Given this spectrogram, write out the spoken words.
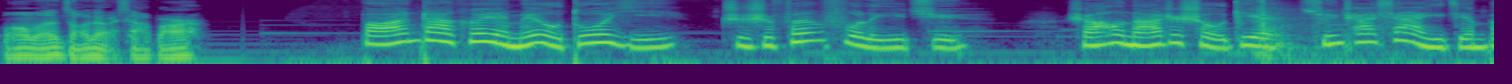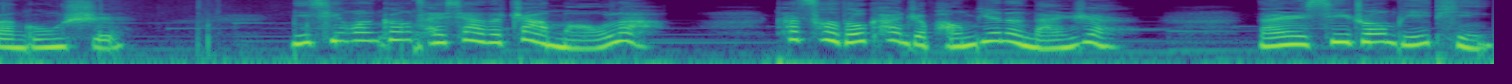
忙完早点下班。保安大哥也没有多疑。只是吩咐了一句，然后拿着手电巡查下一间办公室。倪清欢刚才吓得炸毛了，他侧头看着旁边的男人，男人西装笔挺，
